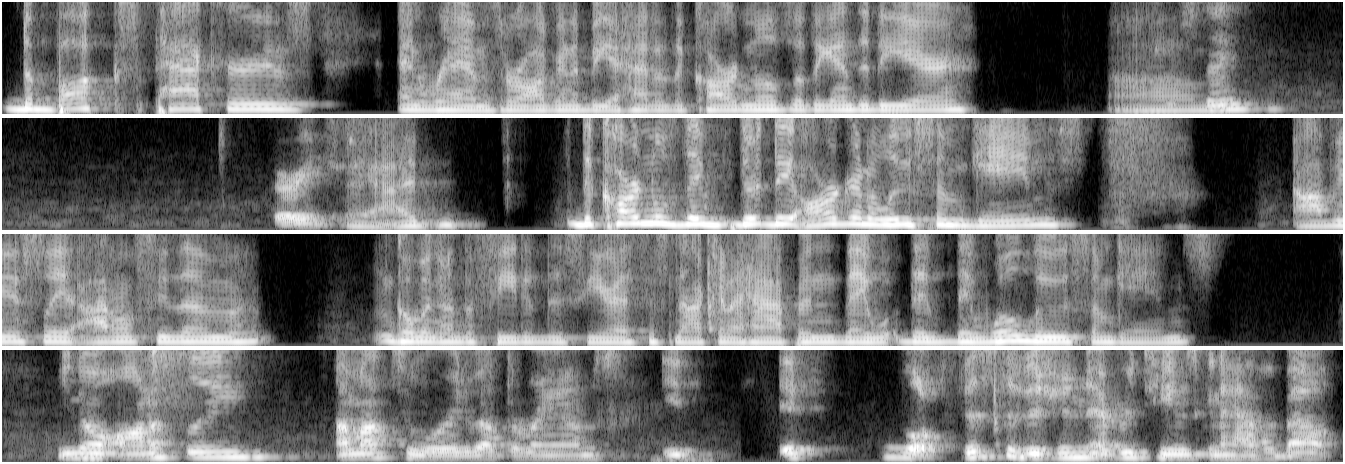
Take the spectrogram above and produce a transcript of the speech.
the Bucks, Packers, and Rams are all going to be ahead of the Cardinals at the end of the year. Um, interesting. Very interesting. Yeah, I, the Cardinals they they are going to lose some games. Obviously, I don't see them going undefeated this year. That's just not going to happen. They they they will lose some games. You know, honestly, I'm not too worried about the Rams. It, if look, this division, every team's going to have about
